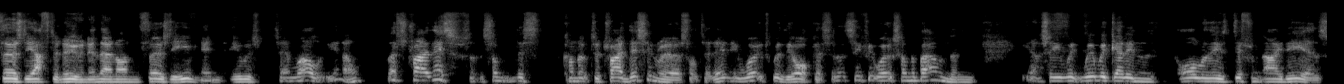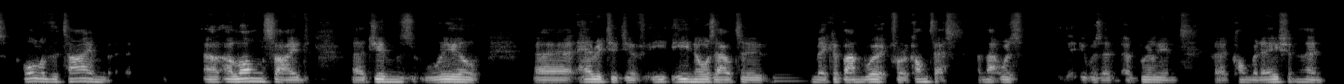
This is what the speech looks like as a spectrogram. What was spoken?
Thursday afternoon, and then on Thursday evening, he was saying, "Well, you know, let's try this. Some this conductor tried this in rehearsal today. And he worked with the orchestra. Let's see if it works on the band." And you know, so we, we were getting all of these different ideas all of the time, uh, alongside uh, Jim's real uh, heritage of he, he knows how to make a band work for a contest, and that was it was a, a brilliant uh, combination. And then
